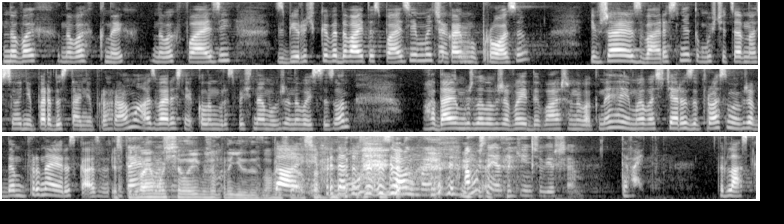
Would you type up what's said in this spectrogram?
нових, нових книг, нових поезій. Збірочки видавайте з поезіями, Дякую. чекаємо прози. І вже з вересня, тому що це в нас сьогодні передостання програма. А з вересня, коли ми розпочнемо вже новий сезон, гадаю, можливо, вже вийде ваша нова книга, і ми вас ще раз запросимо, вже будемо про неї І розказувати. сподіваємось, Боже. чоловік вже приїде з того Так, часу. і прийдете вже з вами. А можна я закінчу віршем? Давайте, будь ласка.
